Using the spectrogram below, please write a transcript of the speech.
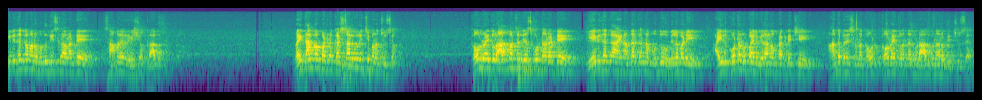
ఈ విధంగా మనం ముందు తీసుకురావాలంటే సామాన్యమైన విషయం కాదు. రైతాంగం పడిన కష్టాల గురించి మనం చూసాం. కౌలు రైతులు ఆత్మహత్యలు చేసుకుంటున్నారంటే ఏ విధంగా ఆయన అందరికన్నా ముందు నిలబడి ఐదు కోట్ల రూపాయల విరాళం ప్రకటించి ఆంధ్రప్రదేశ్లో ఉన్న కౌలు కౌలు రైతులందరూ కూడా ఆదుకున్నారో మీరు చూశారు.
